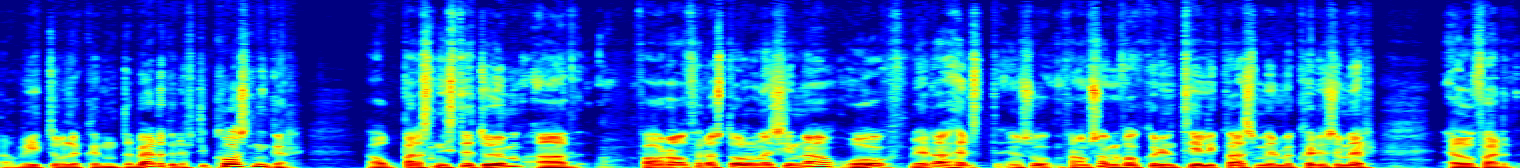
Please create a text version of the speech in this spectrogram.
þá vitum við hvernig þetta verður eftir kostningar þá bara snýst þetta um að fá ráðferðastóluna sína og vera helst eins og framsáknarflokkurinn til í hvað sem er með hverjum sem er þú færð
